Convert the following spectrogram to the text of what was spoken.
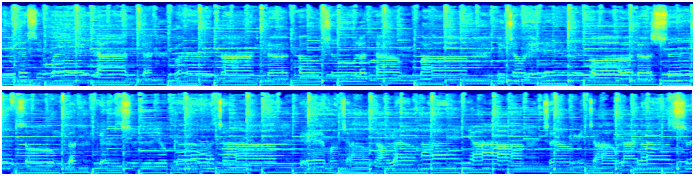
你的心蔚蓝的、吗？宇宙里陨落的失踪的天使有个家，月光照到了海洋，生命找来了时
